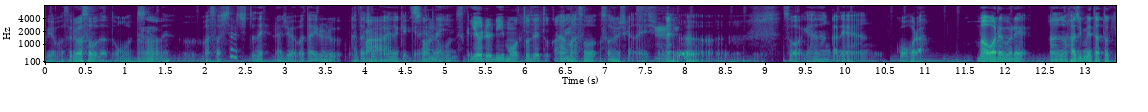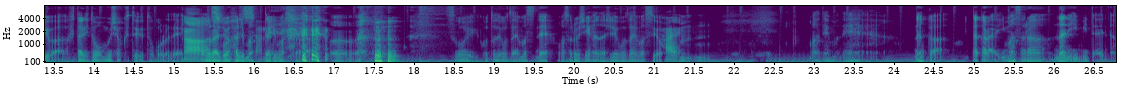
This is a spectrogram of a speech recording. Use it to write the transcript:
いや、まあ、それはそうだと思うんですけどね。うんまあ、そしたらちょっとね、ラジオはまたいろいろ形を変えなきゃいけないと思うんですけど。そうね、夜リモートでとかね。あまあ、そう、それしかないでしょうね。うん。そう、いや、なんかね、こう、ほら、まあ、我々、あの、始めた時は、二人とも無職というところで、このラジオ始まっておりますから、うん。すごいことでございますね。恐ろしい話でございますよ。はいうんうん。まあ、でもね、なんか、だから今更何？みたいな。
